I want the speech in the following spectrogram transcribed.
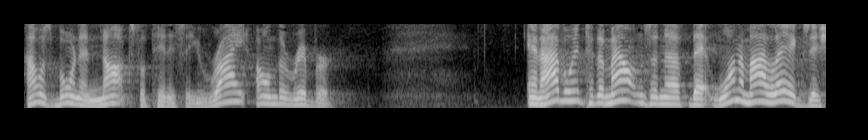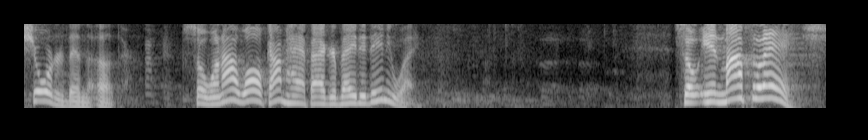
I was born in Knoxville, Tennessee, right on the river. And I went to the mountains enough that one of my legs is shorter than the other. So when I walk, I'm half aggravated anyway. So in my flesh,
